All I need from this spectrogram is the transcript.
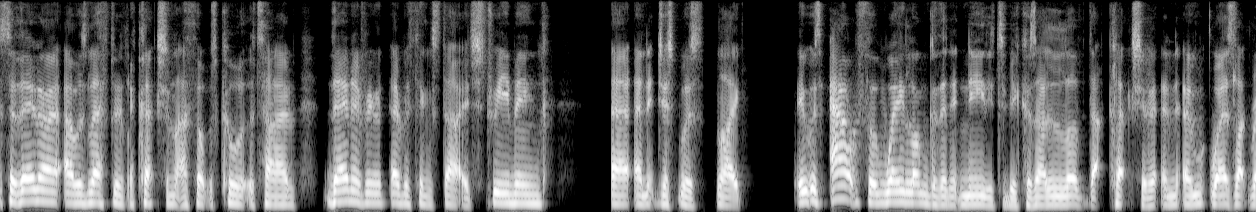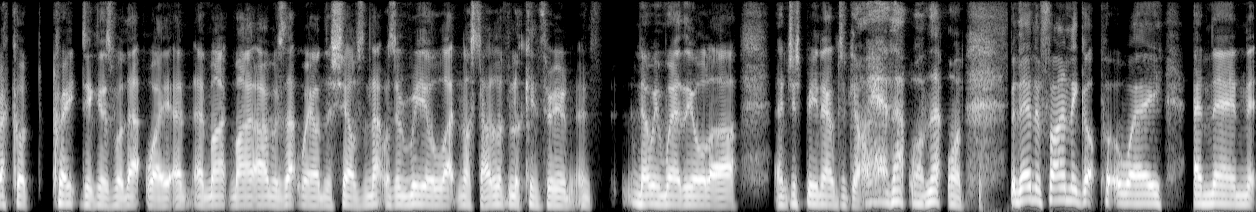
So then I, I was left with a collection that I thought was cool at the time. Then every everything started streaming, uh, and it just was like it was out for way longer than it needed to be because I loved that collection. And and whereas like record crate diggers were that way, and, and my, my I was that way on the shelves, and that was a real like nostalgia. I love looking through and, and knowing where they all are, and just being able to go, oh, yeah, that one, that one. But then it finally got put away, and then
